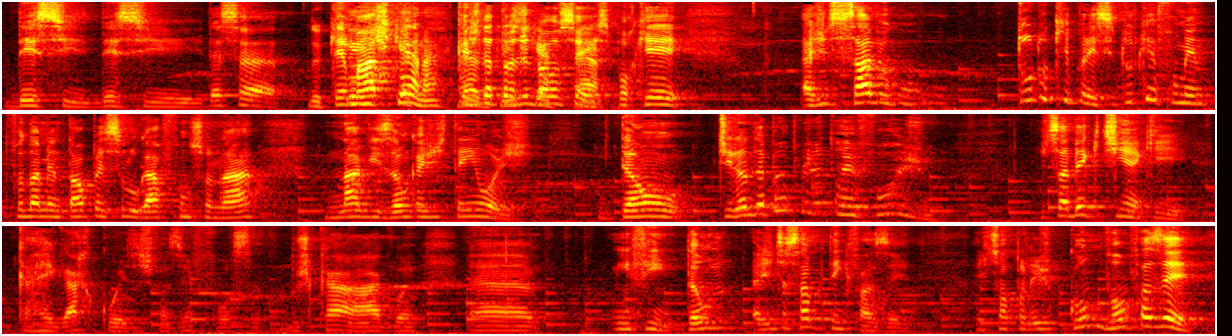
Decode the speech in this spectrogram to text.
desse, desse, dessa Do que temática a gente quer, né? que a gente está é, trazendo para vocês. É. Porque a gente sabe o, tudo que precisa, tudo que é fundamental para esse lugar funcionar na visão que a gente tem hoje. Então, tirando depois o projeto Refúgio, a gente sabia que tinha que carregar coisas, fazer força, buscar água, uh, enfim. Então, a gente já sabe o que tem que fazer. A gente só planeja como vamos fazer.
